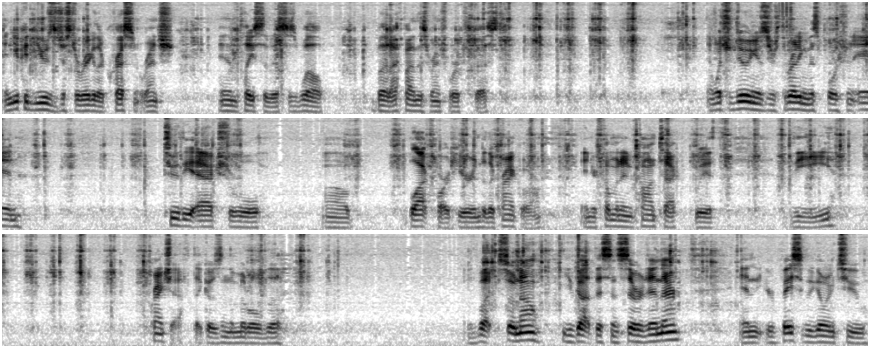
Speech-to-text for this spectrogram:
and you could use just a regular crescent wrench in place of this as well, but I find this wrench works best. And what you're doing is you're threading this portion in to the actual uh, black part here into the crank arm, and you're coming in contact with the crankshaft that goes in the middle of the but so now you've got this inserted in there and you're basically going to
